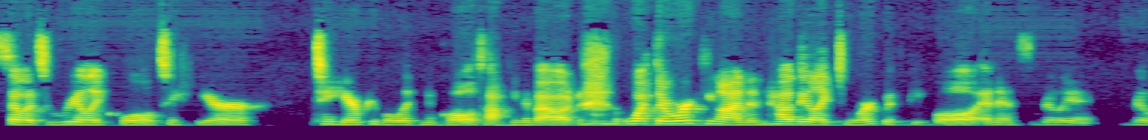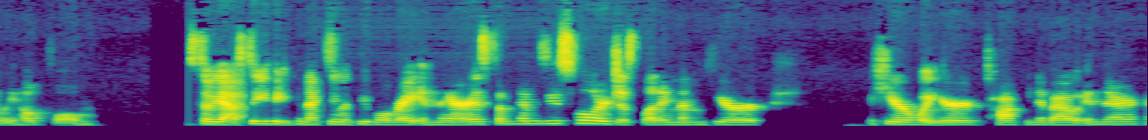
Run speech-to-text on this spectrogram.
So it's really cool to hear to hear people like Nicole talking about what they're working on and how they like to work with people, and it's really really helpful. So yeah, so you think connecting with people right in there is sometimes useful, or just letting them hear hear what you're talking about in there?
